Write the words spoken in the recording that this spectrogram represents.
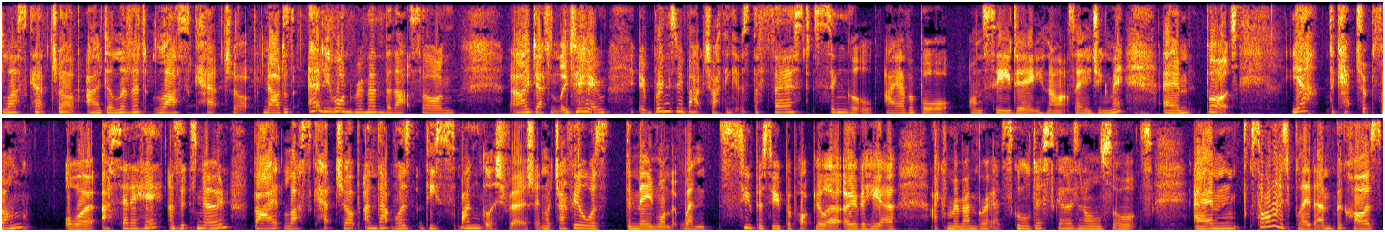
Said Las Ketchup. I delivered Las Ketchup. Now, does anyone remember that song? I definitely do. It brings me back to I think it was the first single I ever bought on CD. Now that's aging me. Um, but yeah, the ketchup song. Or Aserehe, as it's known, by Las Ketchup, and that was the Spanglish version, which I feel was the main one that went super, super popular over here. I can remember it at school discos and all sorts. Um, so I wanted to play them because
